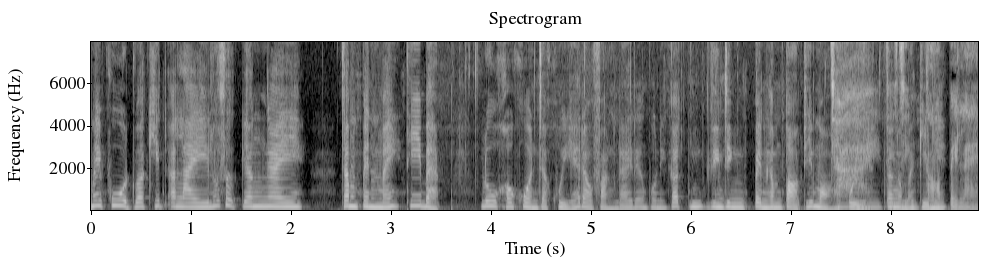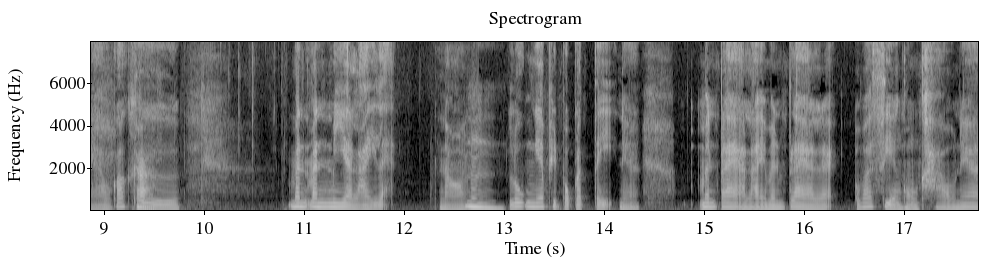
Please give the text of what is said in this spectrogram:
ไม่พูดว่าคิดอะไรรู้สึกยังไงจำเป็นไหมที่แบบลูกเขาควรจะคุยให้เราฟังได้เรื่องพวกนี้ก็จริง ๆ เป็นคำตอบที่หมอใช่คุยจตั้งแต่ริเมื่งอกี้ๆตอนี้บไปแล้วก็ค่ะคือ มันมันมีอะไรแหละ เนาะอืมลูกเงียบผิดปกติเนี่ย มันแปลอะไรมันแปลว่าเสียงของเขาเนี่ย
